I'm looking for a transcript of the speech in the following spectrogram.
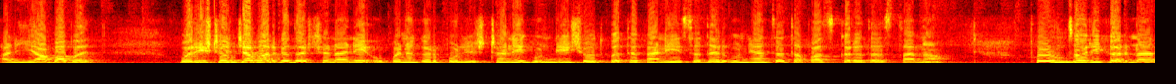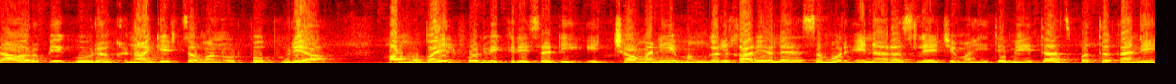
आणि याबाबत वरिष्ठांच्या मार्गदर्शनाने उपनगर पोलीस ठाणे गुन्हे शोध पथकाने सदर गुन्ह्याचा तपास करत असताना फोन चोरी करणारा आरोपी गोरख नागेश चव्हाण उर्फ भुऱ्या हा मोबाईल फोन विक्रीसाठी इच्छामणी मंगल कार्यालयासमोर येणार असल्याची माहिती मिळताच पथकाने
